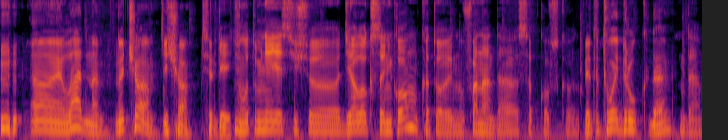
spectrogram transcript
Ой, ладно. Ну чё, еще, Сергей? Ну, вот у меня есть еще диалог с Саньком, который, ну, фанат, да, Сапковского. Это твой друг, да? Да.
